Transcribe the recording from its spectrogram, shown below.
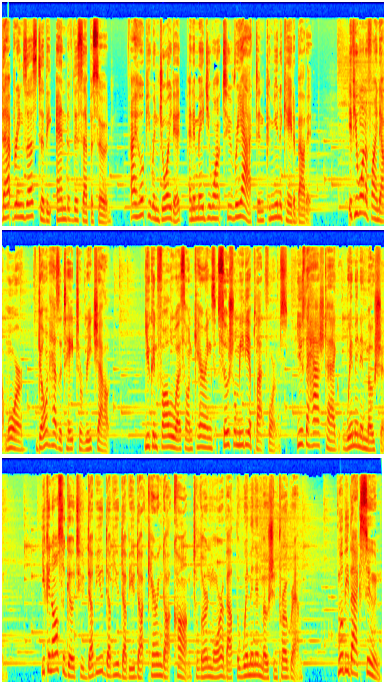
That brings us to the end of this episode. I hope you enjoyed it and it made you want to react and communicate about it. If you want to find out more, don't hesitate to reach out. You can follow us on Kering's social media platforms. Use the hashtag Women in Motion. You can also go to www.kering.com to learn more about the Women in Motion program. We'll be back soon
